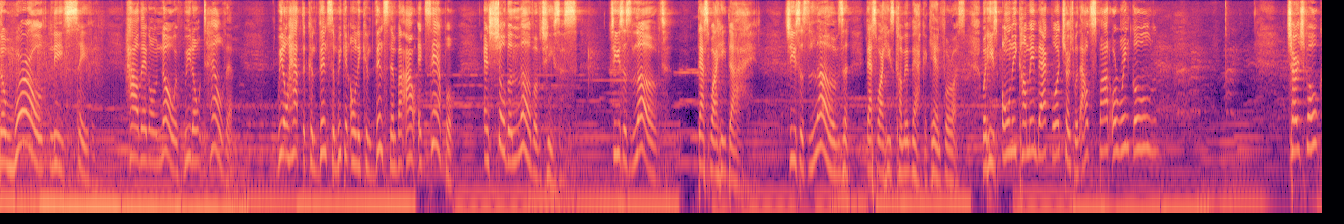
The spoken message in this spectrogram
The world needs saving. How they're going to know if we don't tell them? We don't have to convince them. We can only convince them by our example and show the love of Jesus. Jesus loved, that's why he died. Jesus loves, that's why he's coming back again for us. But he's only coming back for a church without spot or wrinkle. Church folk,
